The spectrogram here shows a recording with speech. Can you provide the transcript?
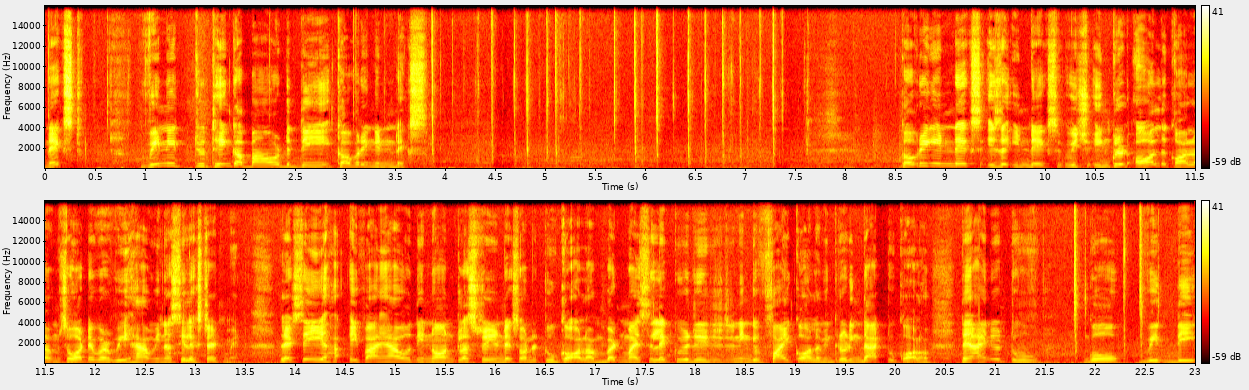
next we need to think about the covering index covering index is the index which include all the columns whatever we have in a select statement. Let's say if i have the non-cluster index on the two column but my select query returning five column including that two column then i need to go with the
